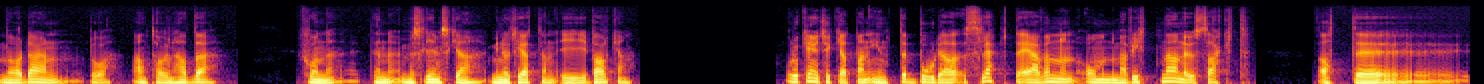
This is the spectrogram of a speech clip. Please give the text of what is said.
mördaren då antagligen hade från den muslimska minoriteten i Balkan. Och då kan jag ju tycka att man inte borde ha släppt det, även om de här vittnena nu sagt att eh,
